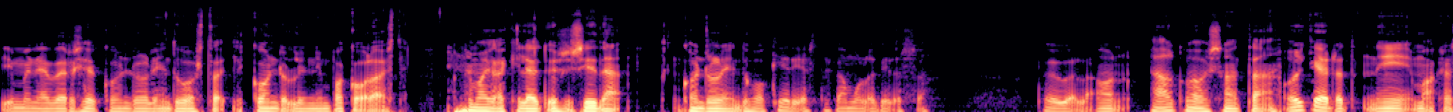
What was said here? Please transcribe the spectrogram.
viimeinen versio Condolin tuhosta ja Condolinin pakolaista. Nämä kaikki löytyisi siitä Condolin tuho kirjasta, joka mullakin tuossa pöydällä on. Voisi sanoa, että oikeudet niin maksaa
